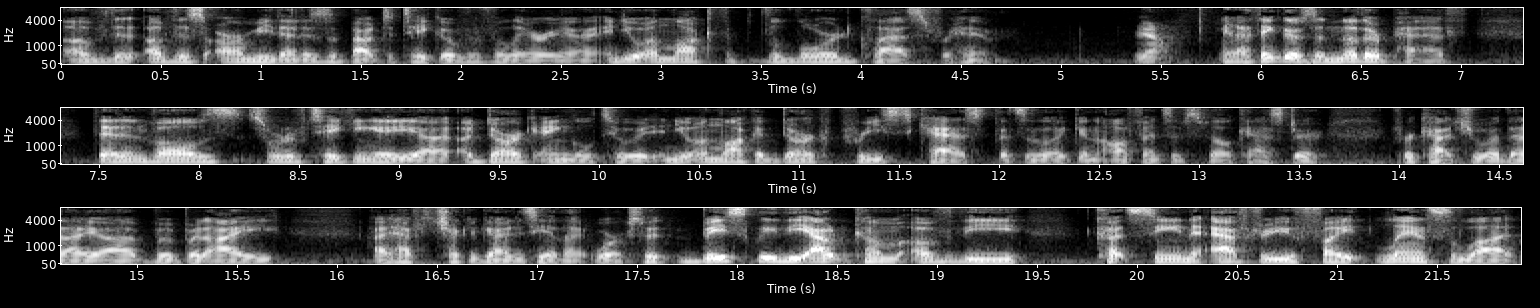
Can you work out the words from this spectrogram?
of the of this army that is about to take over Valeria, and you unlock the, the Lord class for him. Yeah. And I think there's another path that involves sort of taking a uh, a dark angle to it, and you unlock a dark priest cast. That's like an offensive spellcaster for Kachua that I uh, but but I I'd have to check a guide to see how that works. But basically, the outcome of the cutscene after you fight Lancelot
